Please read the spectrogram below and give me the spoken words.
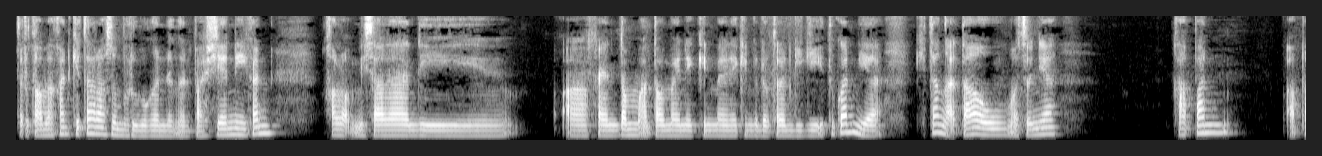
terutama kan kita langsung berhubungan dengan pasien nih kan kalau misalnya di uh, phantom atau manekin manekin kedokteran gigi itu kan ya kita nggak tahu maksudnya kapan apa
